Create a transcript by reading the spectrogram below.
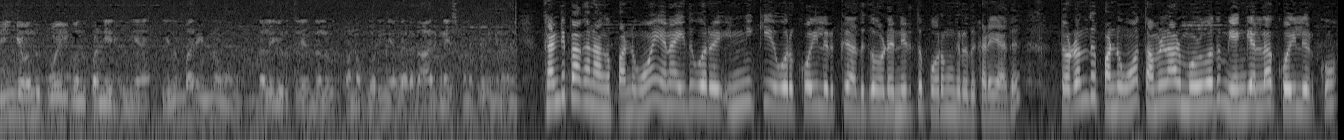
நீங்க வந்து கோயிலுக்கு வந்து பண்ணிருக்கீங்க. இது மாதிரி இன்னும் வலியுறுத்தல எந்த அளவுக்கு பண்ண போறீங்க? வேற ஏதாவது ஆர்கனைஸ் பண்ண போறீங்க கண்டிப்பாக நாங்க பண்ணுவோம். ஏன்னா இது ஒரு இன்னைக்கு ஒரு கோயில் இருக்கு. அதுக்கோட நிறுத்த போறோங்கிறது கிடையாது. தொடர்ந்து பண்ணுவோம். தமிழ்நாடு முழுவதும் எங்கெல்லாம் கோயில் இருக்கும்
